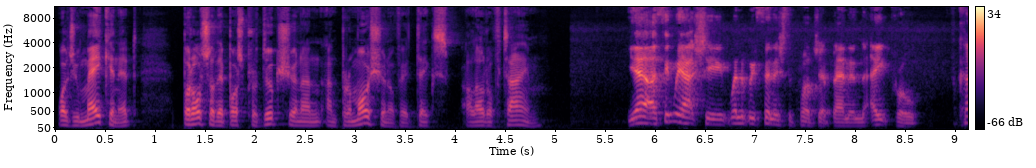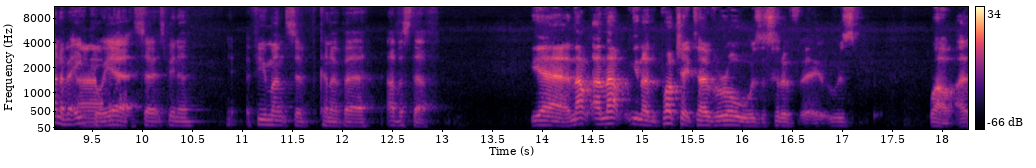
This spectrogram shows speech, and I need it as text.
while you're making it, but also the post production and, and promotion of it takes a lot of time. Yeah, I think we actually when did we finish the project, Ben? In April. Kind of April, yeah. So it's been a a few months of kind of uh, other stuff. Yeah, and that and that you know the project overall was a sort of it was well. Uh,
